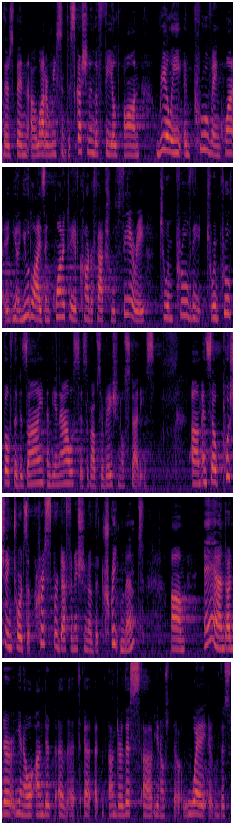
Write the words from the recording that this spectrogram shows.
there's been a lot of recent discussion in the field on really improving, you know, utilizing quantitative counterfactual theory to improve, the, to improve both the design and the analysis of observational studies. Um, and so, pushing towards a crisper definition of the treatment um, and under you know under uh, uh, uh, under this uh, you know way this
